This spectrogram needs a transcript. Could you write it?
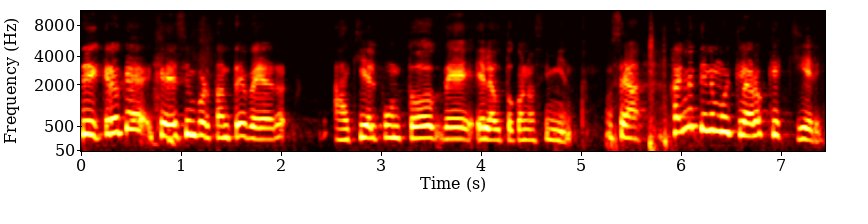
Sí, creo que, es importante ver aquí el punto del autoconocimiento. O sea, Jaime tiene muy claro qué quiere.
